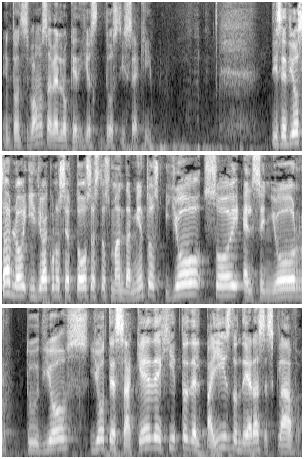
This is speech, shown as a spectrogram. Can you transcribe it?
Entonces vamos a ver lo que Dios, Dios dice aquí. Dice, Dios habló y dio a conocer todos estos mandamientos. Yo soy el Señor tu Dios. Yo te saqué de Egipto del país donde eras esclavo.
